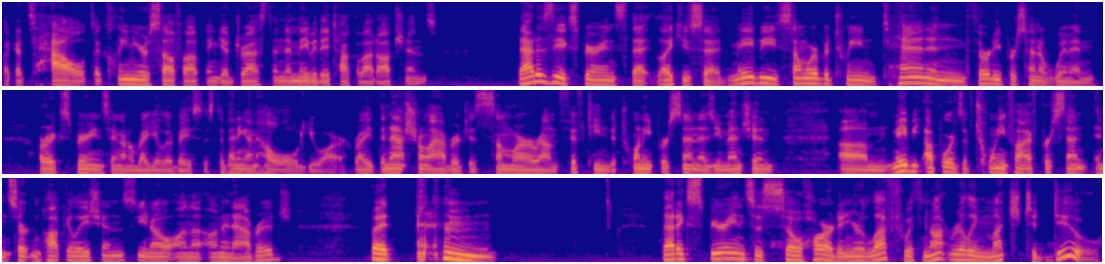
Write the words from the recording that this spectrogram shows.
like a towel to clean yourself up and get dressed. And then maybe they talk about options that is the experience that, like you said, maybe somewhere between 10 and 30% of women are experiencing on a regular basis, depending on how old you are, right? The national average is somewhere around 15 to 20%, as you mentioned, um, maybe upwards of 25% in certain populations, you know, on, a, on an average. But that experience is so hard, and you're left with not really much to do.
